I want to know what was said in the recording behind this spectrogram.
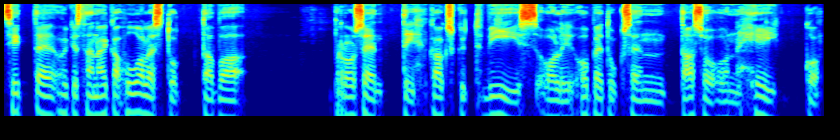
Sitten oikeastaan aika huolestuttava prosentti, 25, oli opetuksen taso on heikko.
